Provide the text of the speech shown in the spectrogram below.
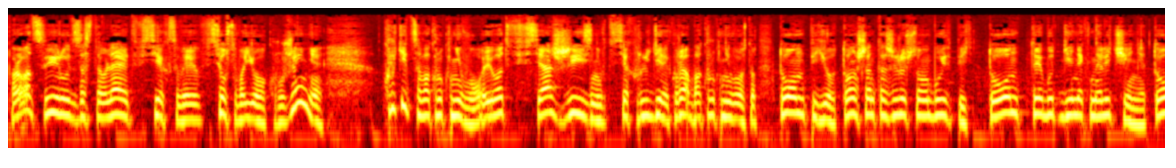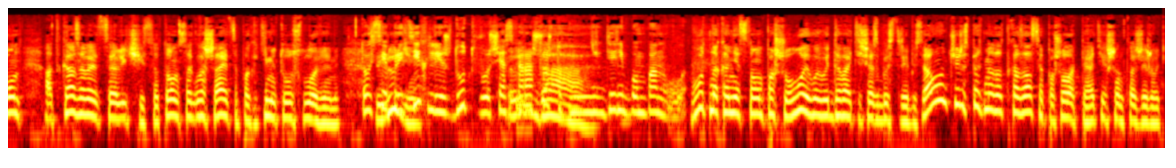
провоцирует, заставляет всех свое, все свое окружение крутиться вокруг него. И вот вся жизнь всех людей вокруг него, то, он пьет, то он шантажирует, что он будет пить, то он требует денег на лечение, то он отказывается лечиться, то он соглашается по какими-то условиями. То все Люди... притихли и ждут, вот сейчас хорошо, да. чтобы нигде не бомбануло. Вот, наконец-то он пошел, ой, ой, давайте сейчас быстрее, быстрее. А он через пять минут отказался, пошел опять их шантажировать.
